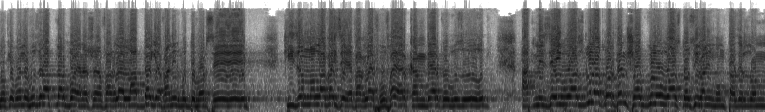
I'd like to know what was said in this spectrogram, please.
লোকে বলে, হুজুর, আপনার বয়ানের সময় ফাগলায় লাভ দা গিয়া পানির মধ্যে ভরছে। কি জন্য লাভ পাগলায় ফুফায় আর কান দেয়ার করে হুজুর, আপনি যেই ওয়াজগুলো করতেন, সবগুলো ওয়াজ তো ছিল আমি মমতাজের জন্য।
